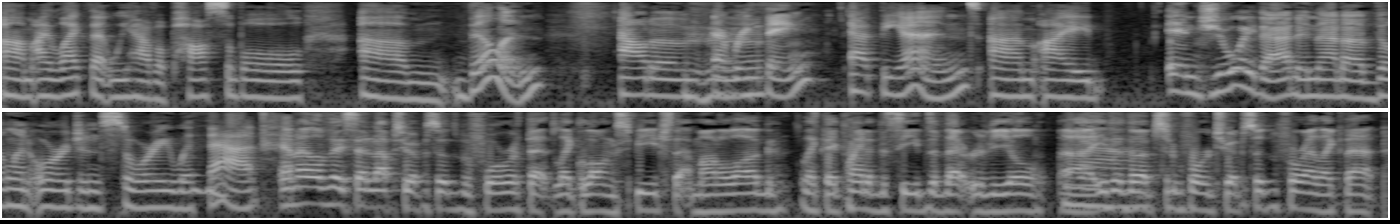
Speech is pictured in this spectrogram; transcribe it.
Um, I like that we have a possible um, villain out of everything at the end. Um, I enjoy that and that uh, villain origin story with that. And I love they set it up two episodes before with that like long speech, that monologue. Like they planted the seeds of that reveal. Uh, Yeah. Either the episode before or two episodes before. I like that.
